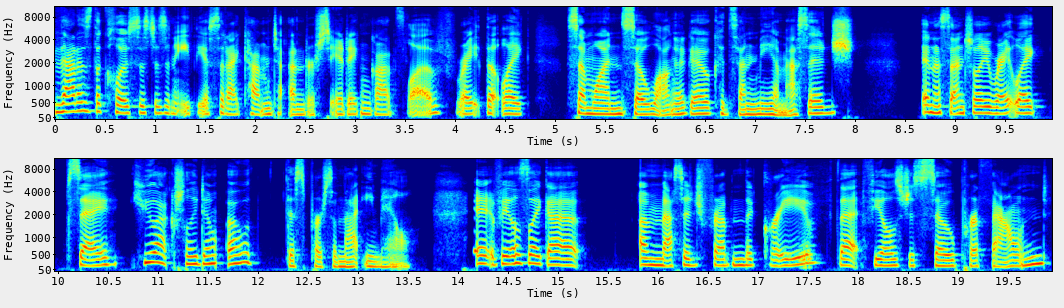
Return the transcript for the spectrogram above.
that is the closest as an atheist that I come to understanding God's love, right? That like someone so long ago could send me a message and essentially, right, like say, you actually don't owe this person that email. It feels like a a message from the grave that feels just so profound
